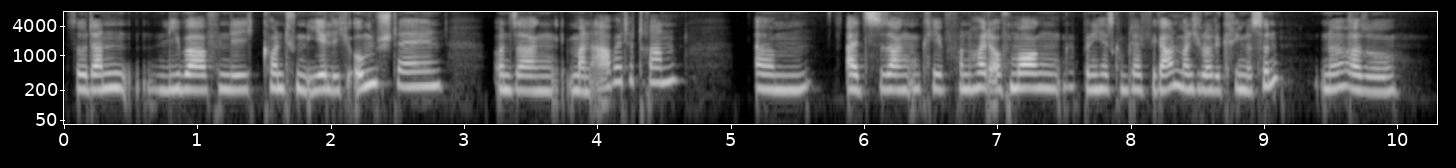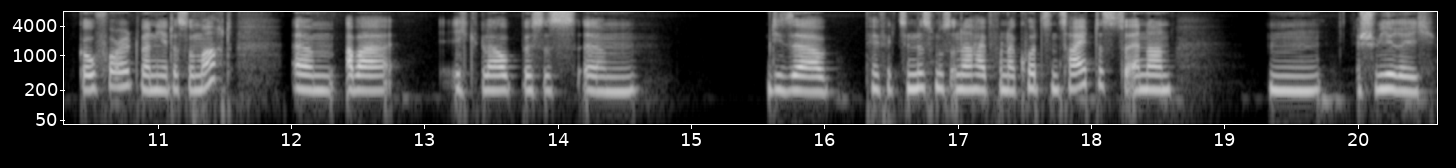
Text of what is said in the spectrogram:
so dann lieber, finde ich, kontinuierlich umstellen und sagen, man arbeitet dran, ähm, als zu sagen, okay, von heute auf morgen bin ich jetzt komplett vegan. Manche Leute kriegen das hin, ne, also go for it, wenn ihr das so macht. Ähm, aber ich glaube, es ist ähm, dieser Perfektionismus innerhalb von einer kurzen Zeit, das zu ändern, mh, schwierig.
